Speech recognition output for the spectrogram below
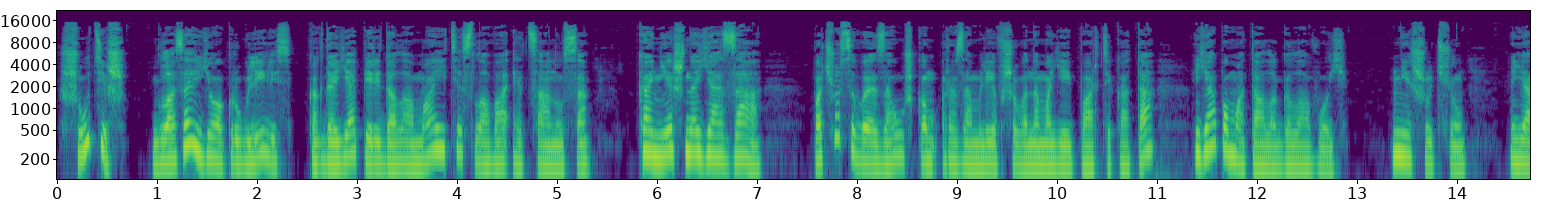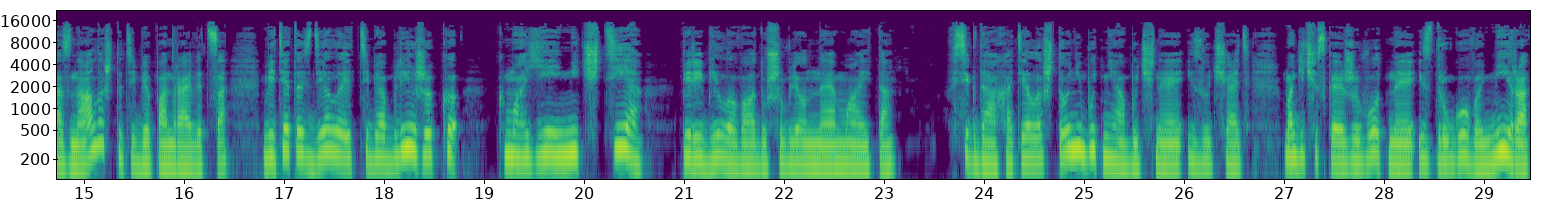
«Шутишь?» Глаза ее округлились, когда я передала Майте слова Эцануса. «Конечно, я за!» Почесывая за ушком разомлевшего на моей парте кота, я помотала головой. «Не шучу. Я знала, что тебе понравится, ведь это сделает тебя ближе к... к моей мечте!» перебила воодушевленная Майта. Всегда хотела что-нибудь необычное изучать. Магическое животное из другого мира.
